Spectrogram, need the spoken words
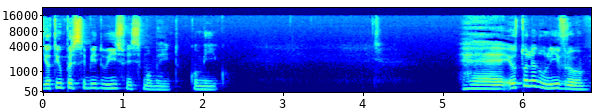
E eu tenho percebido isso nesse momento comigo. É, eu estou lendo um livro,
